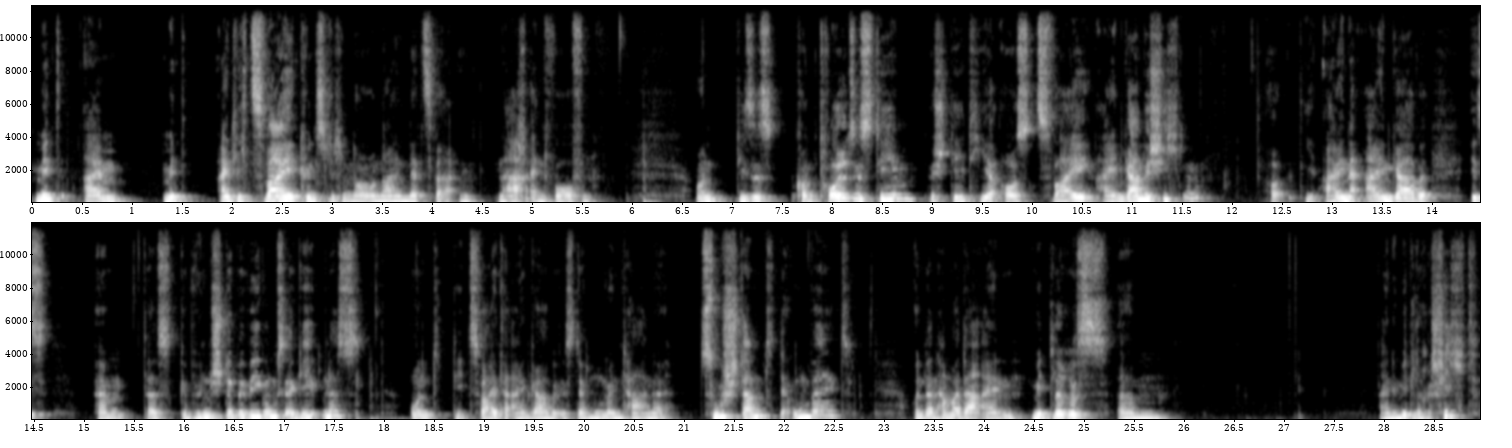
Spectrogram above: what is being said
mit, einem, mit eigentlich zwei künstlichen neuronalen Netzwerken nachentworfen. Und dieses Kontrollsystem besteht hier aus zwei Eingabeschichten. Die eine Eingabe ist ähm, das gewünschte Bewegungsergebnis und die zweite Eingabe ist der momentane Zustand der Umwelt. Und dann haben wir da ein mittleres, ähm, eine mittlere Schicht,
